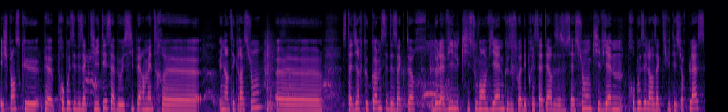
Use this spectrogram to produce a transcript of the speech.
Et je pense que proposer des activités, ça peut aussi permettre euh, une intégration. Euh, c'est-à-dire que comme c'est des acteurs de la ville qui souvent viennent, que ce soit des prestataires, des associations, qui viennent proposer leurs activités sur place,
